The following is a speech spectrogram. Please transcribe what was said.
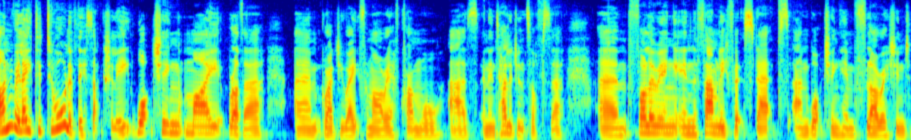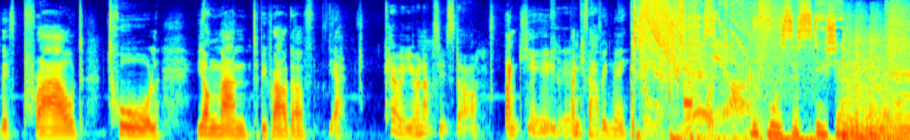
Unrelated to all of this, actually, watching my brother um, graduate from RAF Cranwell as an intelligence officer, um, following in the family footsteps and watching him flourish into this proud, tall young man to be proud of. Yeah. Kerry, you're an absolute star. Thank you. Thank you. Thank you for having me. The Forces Station.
